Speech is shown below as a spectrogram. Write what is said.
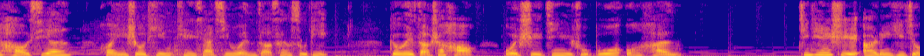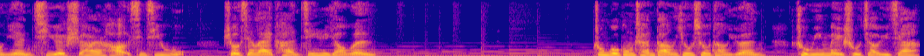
好，西安，欢迎收听《天下新闻早餐速递》。各位早上好，我是今日主播王涵。今天是二零一九年七月十二号，星期五。首先来看今日要闻：中国共产党优秀党员、著名美术教育家、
